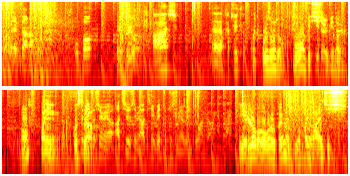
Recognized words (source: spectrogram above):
먼저 X 하나. 오퍼. 돌려 아, 씨. 야, 나 갇혀있었어. 아니 거기서 혼자 뭐하게 씨 미들, 미들. 어? 아니 고스트야 조심해요. 아치 조심해. 아치 왼쪽 조심해요. 왼쪽. 옐로가 어그로 끌면 니가 빨리 와야지 씨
